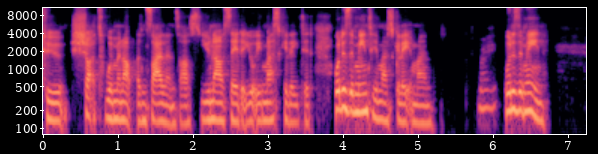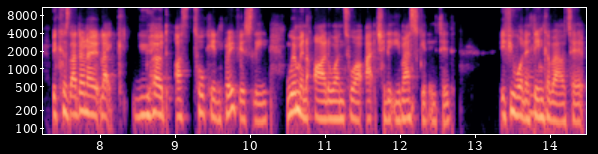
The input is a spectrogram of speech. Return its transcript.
to shut women up and silence us. You now say that you're emasculated. What does it mean to emasculate a man? Right. What does it mean? Because I don't know, like you heard us talking previously, women are the ones who are actually emasculated if you want to think about it,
